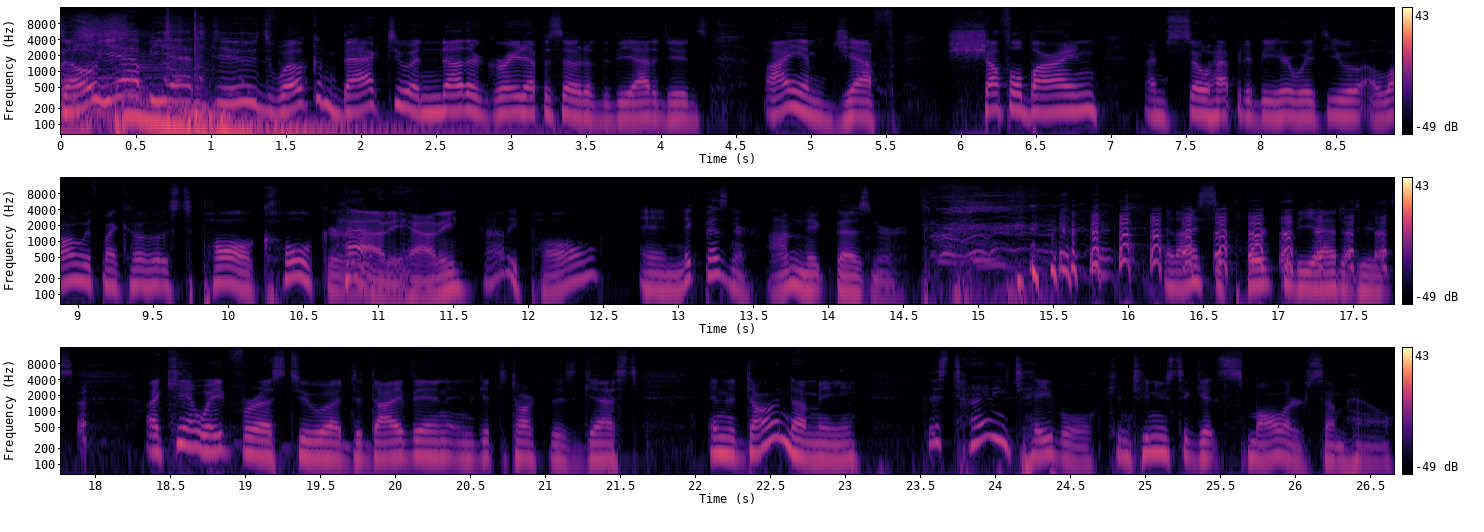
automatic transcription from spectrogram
So, yeah, BeatiDudes, welcome back to another great episode of the BeatiDudes. I am Jeff Shufflebine. I'm so happy to be here with you, along with my co host, Paul Kolker. Howdy, howdy. Howdy, Paul. And Nick Besner. I'm Nick Besner. and I support the BeatiDudes. I can't wait for us to uh, to dive in and get to talk to this guest. And it dawned on me this tiny table continues to get smaller somehow.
